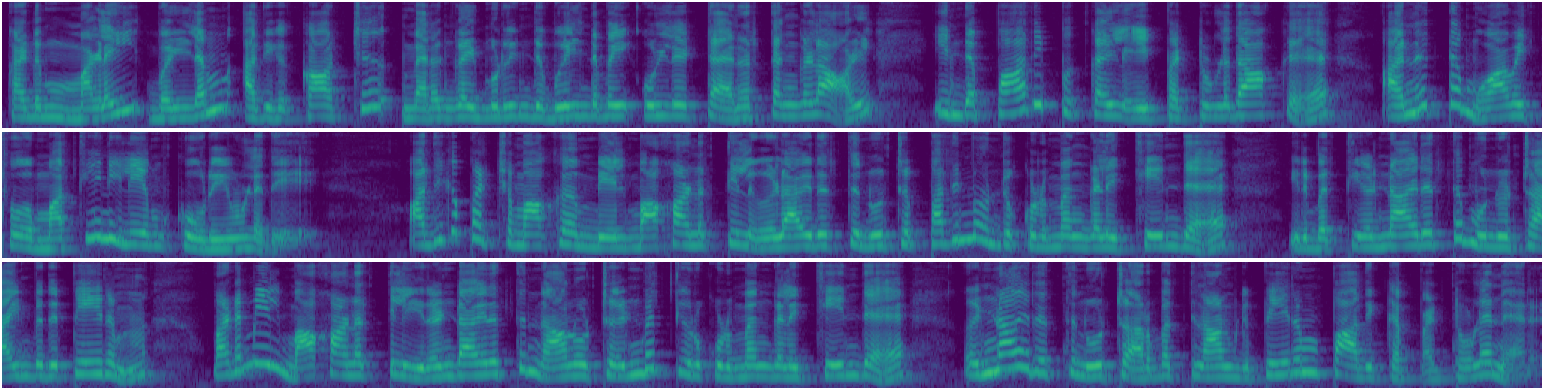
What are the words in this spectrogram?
கடும் மழை வெள்ளம் அதிக காற்று மரங்கள் முறிந்து வீழ்ந்தமை உள்ளிட்ட அனர்த்தங்களால் இந்த பாதிப்புகள் ஏற்பட்டுள்ளதாக அனர்த்த முகாமைத்துவ மத்திய நிலையம் கூறியுள்ளது. அதிகபட்சமாக மேல் மாகாணத்தில் ஏழாயிரத்து நூற்று பதினொன்று குடும்பங்களைச் சேர்ந்த இருபத்தி எண்ணாயிரத்து முன்னூற்று ஐம்பது பேரும் வடமேல் மாகாணத்தில் இரண்டாயிரத்து நானூற்று எண்பத்தி ஒரு குடும்பங்களைச் சேர்ந்த எண்ணாயிரத்து நூற்று அறுபத்தி நான்கு பேரும் பாதிக்கப்பட்டுள்ளனர்.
